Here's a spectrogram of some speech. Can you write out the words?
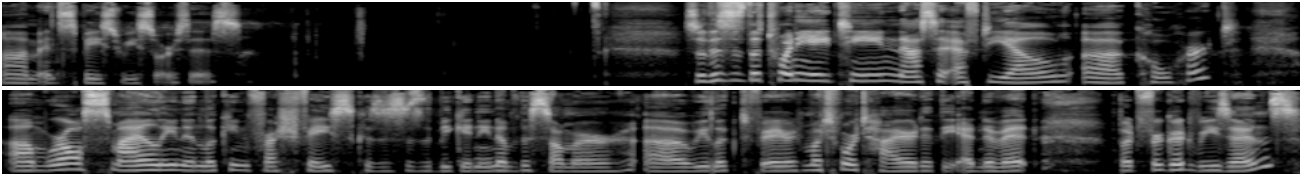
um, and Space Resources. So this is the 2018 NASA FDL uh, cohort. Um, we're all smiling and looking fresh-faced because this is the beginning of the summer. Uh, we looked very much more tired at the end of it, but for good reasons.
